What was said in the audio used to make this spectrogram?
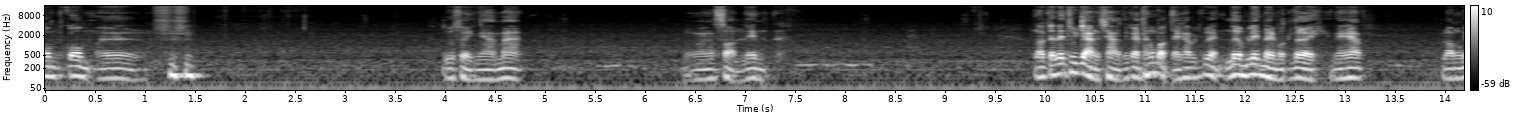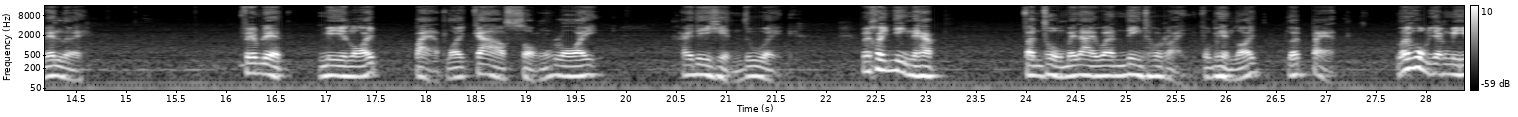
ก้มก้มเออ ดูสวยงามมาก กำลังสอนเล่น เราจะเล่นทุกอย่างฉากเดียกันทั้งหมดนะครับเพื่อนๆเริ่มเล่นใหม่หมดเลยนะครับ ลองเล่นเลยเฟรมเรทมีร้อยแปดร้อยเก้าสองร้อยให้ได้เห็นด้วย ไม่ค่อยนิ่งนะครับ ฟันธงไม่ได้ว่านิ่งเท่าไหร่ ผมเห็นร้อยร้อยแปดร้อยหกยังมี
